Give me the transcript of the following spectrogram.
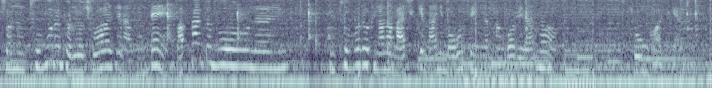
저는 두부를 별로 좋아하진 않는데 마파두부는 두부를 그나마 맛있게 많이 먹을 수 있는 방법이라서 좋은 것 같아요.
